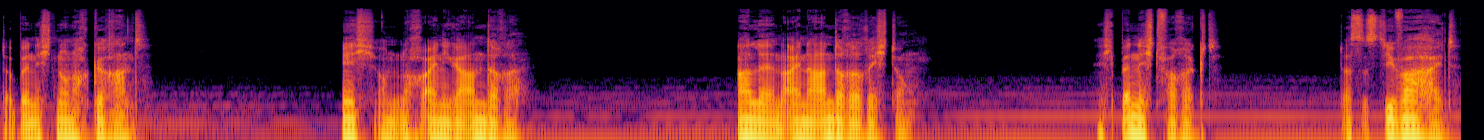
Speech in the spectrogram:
da bin ich nur noch gerannt. Ich und noch einige andere alle in eine andere Richtung. Ich bin nicht verrückt. Das ist die Wahrheit.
